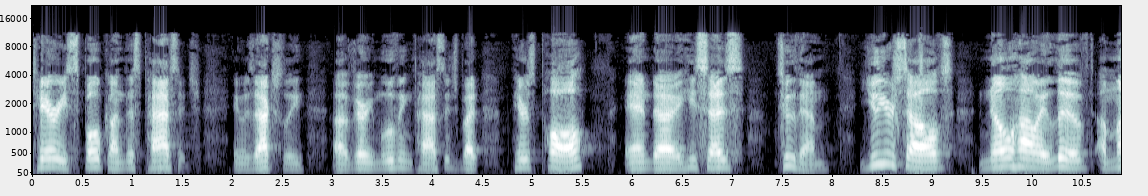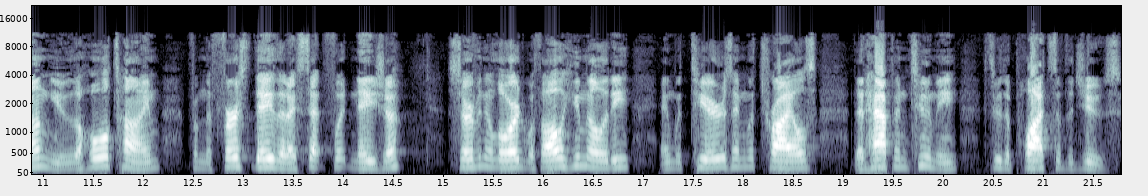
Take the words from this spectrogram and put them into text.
Terry spoke on this passage. It was actually a very moving passage, but here's Paul, and uh, he says to them, You yourselves know how I lived among you the whole time from the first day that I set foot in Asia, serving the Lord with all humility and with tears and with trials that happened to me through the plots of the Jews.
